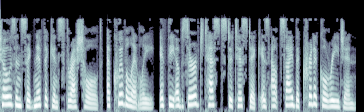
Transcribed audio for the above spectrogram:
chosen significance threshold equivalently, if the observed test statistic is outside the critical region,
